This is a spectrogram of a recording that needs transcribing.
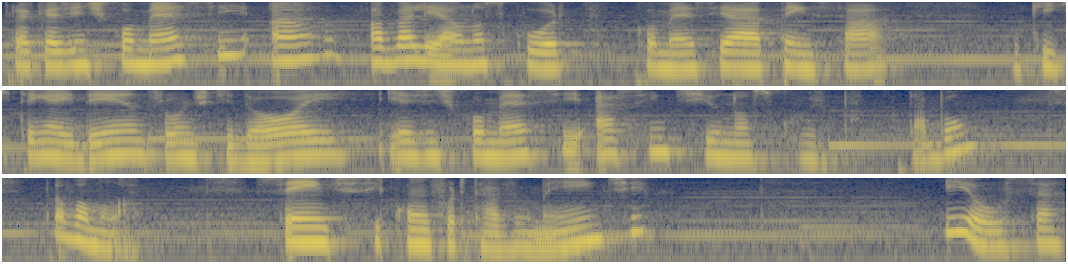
para que a gente comece a avaliar o nosso corpo, comece a pensar o que, que tem aí dentro, onde que dói, e a gente comece a sentir o nosso corpo, tá bom? Então vamos lá. Sente-se confortavelmente e ouça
